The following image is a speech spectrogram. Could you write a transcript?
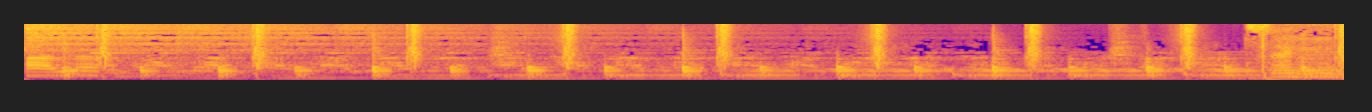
alıp Seni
